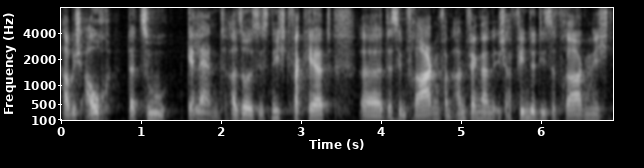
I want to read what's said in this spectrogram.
habe ich auch dazu gelernt. Also es ist nicht verkehrt, äh, das sind Fragen von Anfängern, ich erfinde diese Fragen nicht,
